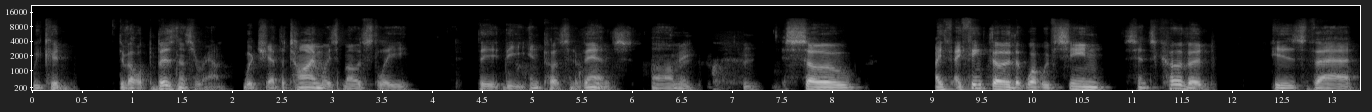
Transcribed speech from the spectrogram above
we could develop a business around, which at the time was mostly the, the in-person events. Um, so I, I think, though, that what we've seen since COVID is that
